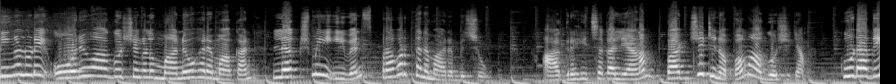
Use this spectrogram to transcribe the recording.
നിങ്ങളുടെ ഓരോ ആഘോഷങ്ങളും മനോഹരമാക്കാൻ ലക്ഷ്മി ഇവന്റ്സ് പ്രവർത്തനം ആരംഭിച്ചു. ആഗ്രഹിച്ച കല്യാണം ബഡ്ജറ്റിനൊപ്പം ആഘോഷിക്കാം. കൂടാതെ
